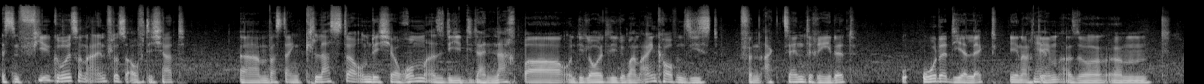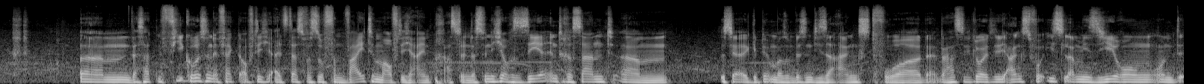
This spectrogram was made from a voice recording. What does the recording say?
es einen viel größeren Einfluss auf dich hat, ähm, was dein Cluster um dich herum, also die, die dein Nachbar und die Leute, die du beim Einkaufen siehst, für einen Akzent redet oder Dialekt, je nachdem. Also ähm, ähm, das hat einen viel größeren Effekt auf dich als das, was so von weitem auf dich einprasseln. Das finde ich auch sehr interessant. Ähm, es ja, gibt ja immer so ein bisschen diese Angst vor, da da hast du die Leute die Angst vor Islamisierung und, äh,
